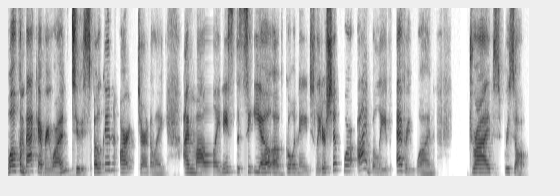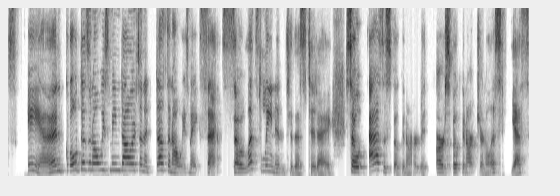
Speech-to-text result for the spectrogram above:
welcome back, everyone, to Spoken Art Journaling. I'm Molly Nece, the CEO of Golden Age Leadership, where I believe everyone drives results. And gold doesn't always mean dollars and it doesn't always make sense. So let's lean into this today. So, as a spoken art or spoken art journalist, yes,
